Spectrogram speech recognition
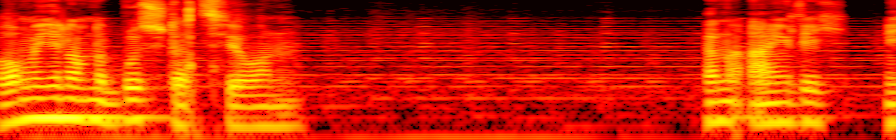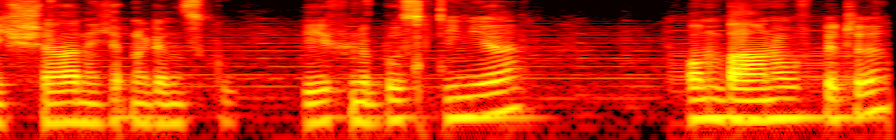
Brauchen wir hier noch eine Busstation. Kann eigentlich nicht schaden. Ich habe eine ganz gute Idee für eine Buslinie. Vom Bahnhof bitte.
